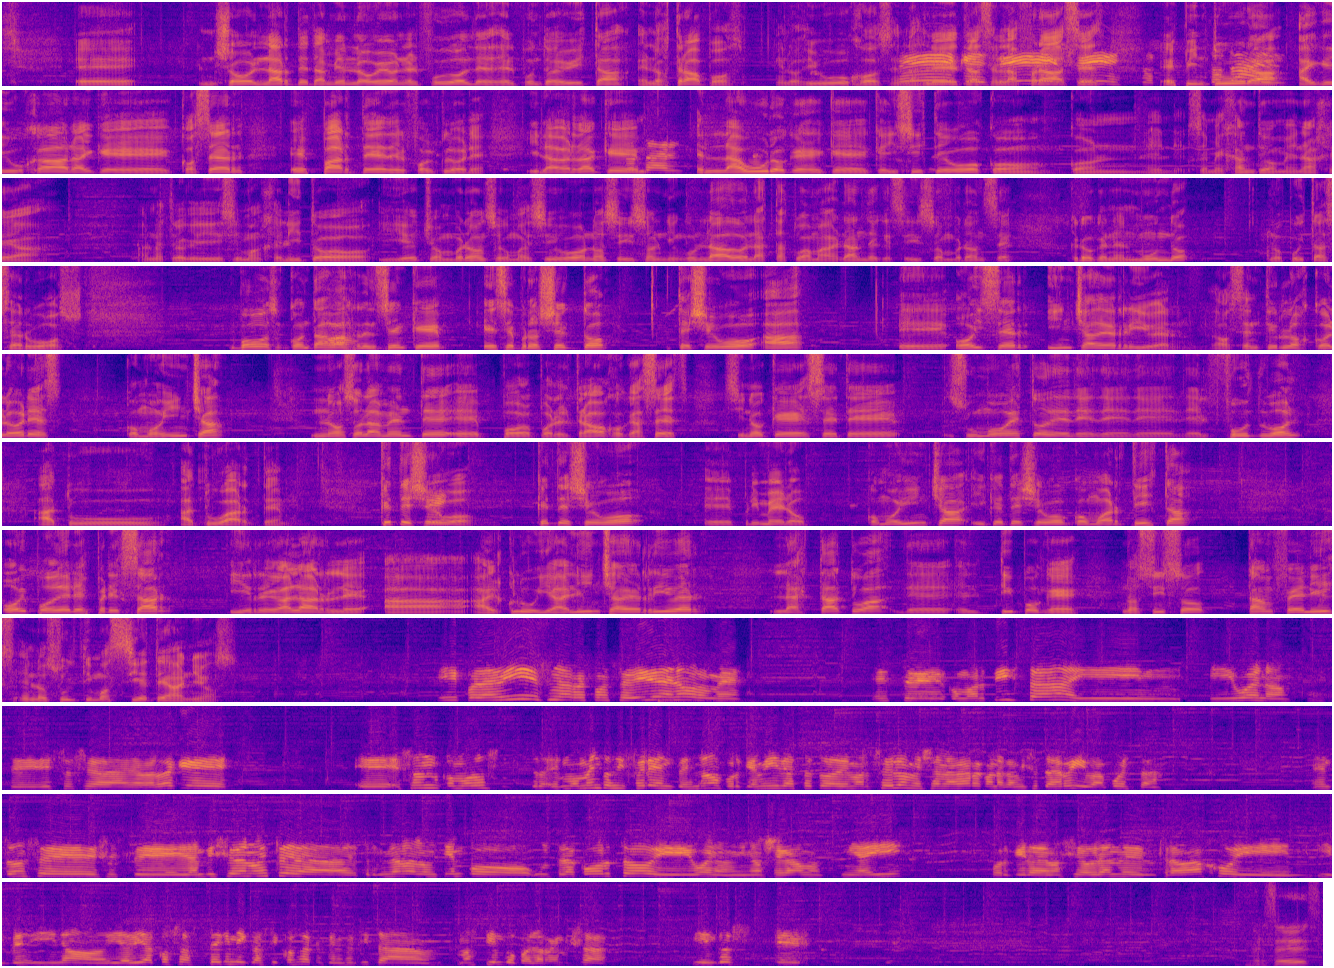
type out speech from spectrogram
yo el arte también lo veo en el fútbol desde el punto de vista en los trapos, en los dibujos, en las letras, en las frases. es pintura, hay que dibujar, hay que coser, es parte del folclore. Y la verdad que el laburo que, hiciste vos con, el semejante homenaje a, a nuestro queridísimo Angelito y hecho en bronce, como decís vos, no se hizo en ningún lado, la estatua más grande que se hizo en bronce, creo que en el mundo, lo pudiste hacer vos. Vos contabas recién que ese proyecto te llevó a eh, hoy ser hincha de River, o sentir los colores como hincha, no solamente eh, por, el trabajo que haces, sino que se te sumó esto de, del fútbol a tu, a tu arte. ¿Qué te llevó? ¿Qué te llevó eh, primero como hincha y qué te llevó como artista hoy poder expresar y regalarle al club y al hincha de River la estatua del tipo que nos hizo tan feliz en los últimos siete años. Y para mí es una responsabilidad enorme este, como artista y, bueno, este, eso sea, la verdad que eh, son como dos momentos diferentes, ¿no? Porque a mí la estatua de Marcelo me ya me agarra con la camiseta de arriba puesta. Entonces, este, la ambición nuestra era terminarla en un tiempo ultra corto y bueno, y no llegamos ni ahí porque era demasiado grande el trabajo y, no, y había cosas técnicas y cosas que se necesita más tiempo para realizar. Y entonces... Eh, Mercedes.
